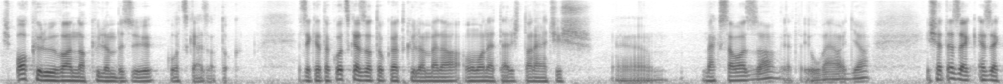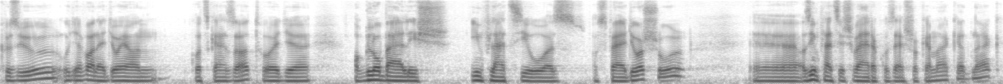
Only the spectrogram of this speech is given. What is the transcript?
és a körül vannak különböző kockázatok. Ezeket a kockázatokat különben a, monetáris tanács is megszavazza, illetve jóvá hagyja, és hát ezek, ezek közül ugye van egy olyan kockázat, hogy a globális infláció az, az felgyorsul, az inflációs várakozások emelkednek,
